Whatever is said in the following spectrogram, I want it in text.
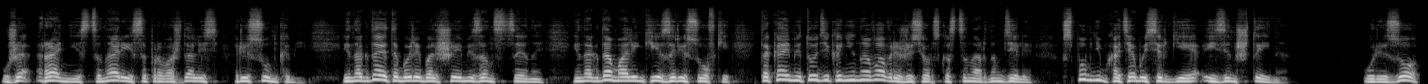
Уже ранние сценарии сопровождались рисунками. Иногда это были большие мизансцены, иногда маленькие зарисовки. Такая методика не нова в режиссерско-сценарном деле. Вспомним хотя бы Сергея Эйзенштейна. У Ризо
